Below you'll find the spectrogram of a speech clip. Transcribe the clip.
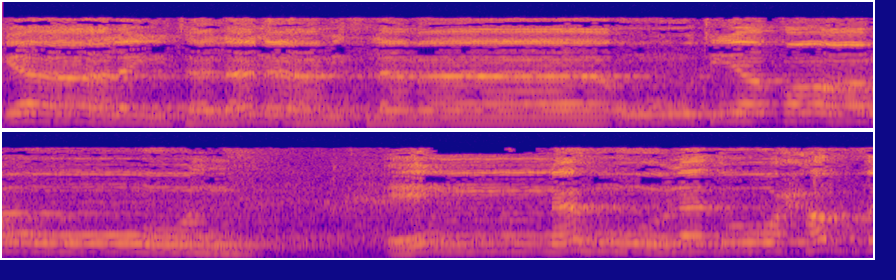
يا ليت لنا مثل ما إنه لذو حظ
